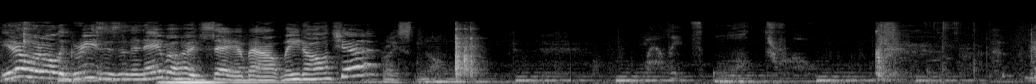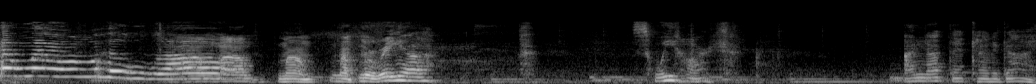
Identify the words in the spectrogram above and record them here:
You know what all the greasers in the neighborhood say about me, don't you? Rice, no. Well, it's all true. Hello, hello. Mom, Mom, Mom, Maria. Sweetheart. I'm not that kind of guy.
